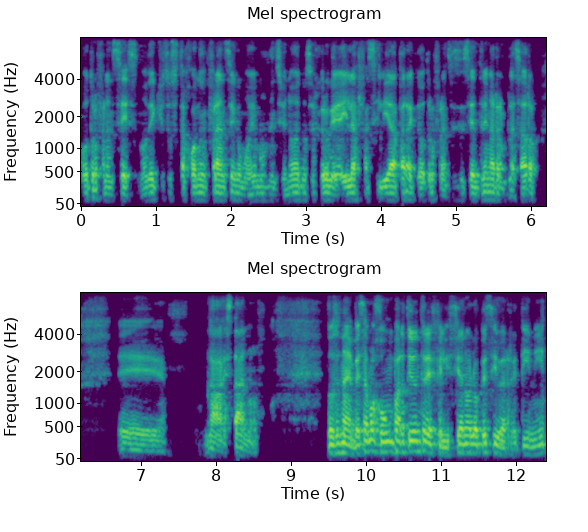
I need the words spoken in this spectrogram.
otro francés, ¿no? De hecho, esto se está jugando en Francia, como hemos mencionado, entonces creo que hay la facilidad para que otros franceses entren a reemplazar nada, está, ¿no? Entonces, nada, empezamos con un partido entre Feliciano López y Berretini,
